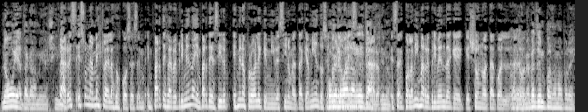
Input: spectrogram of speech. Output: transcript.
no voy a atacar a mi vecino. Claro, es, es una mezcla de las dos cosas. En, en parte es la reprimenda y en parte decir, es menos probable que mi vecino me ataque a mí, entonces Porque no tengo lo van a retar, Claro, es por la misma reprimenda que, que yo no ataco al, al Ok, otro. me parece que pasa más por ahí.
